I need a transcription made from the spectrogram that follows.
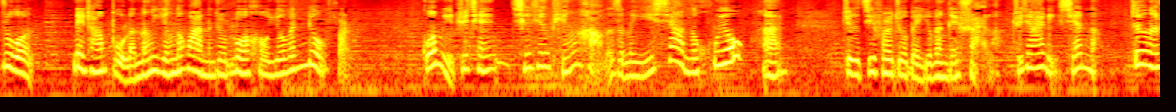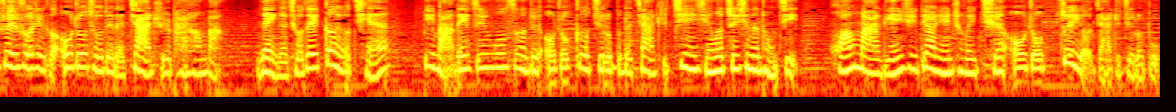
如果那场补了能赢的话呢，就落后尤文六分。国米之前情形挺好的，怎么一下子忽悠啊？这个积分就被尤文给甩了，之前还领先呢。最后呢，说一说这个欧洲球队的价值排行榜，哪个球队更有钱？毕马威咨询公司呢，对欧洲各俱乐部的价值进行了最新的统计，皇马连续第二年成为全欧洲最有价值俱乐部。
